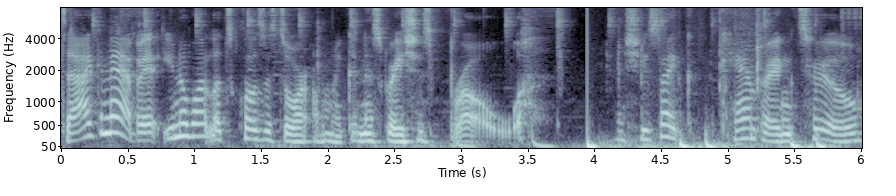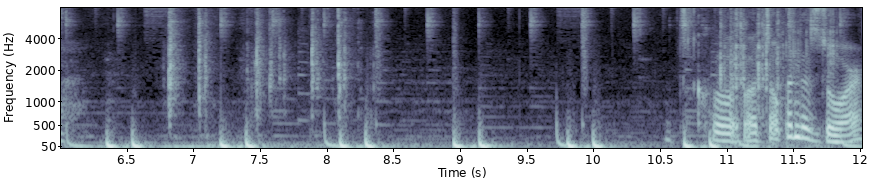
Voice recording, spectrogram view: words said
Dag nabbit. You know what? Let's close this door. Oh my goodness gracious, bro. And she's like camping too. Let's. Let's open this door.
